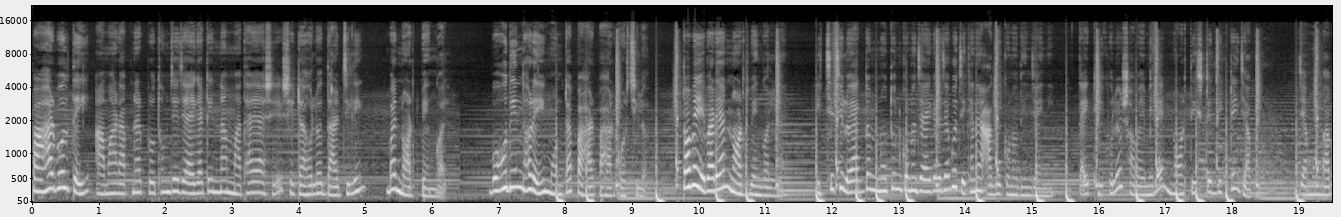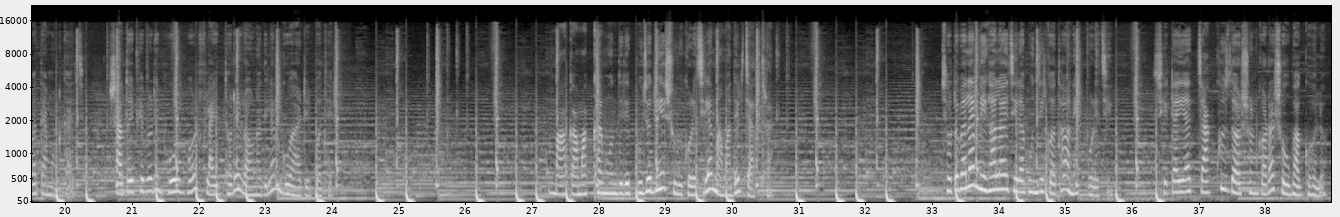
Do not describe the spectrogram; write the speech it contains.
পাহাড় বলতেই আমার আপনার প্রথম যে জায়গাটির নাম মাথায় আসে সেটা হলো দার্জিলিং বা নর্থ বেঙ্গল। বহুদিন ধরেই মনটা পাহাড় পাহাড় করছিল। তবে এবারে আর নর্থ বেঙ্গল না। ইচ্ছে ছিল একদম নতুন কোনো জায়গায় যাব যেখানে আগে কোনো দিন যাইনি। তাই ঠিক হলো সবাই মিলে নর্থ ইস্টের দিকটাই যাব। যেমন ভাবা তেমন কাজ। সাতই ফেব্রুয়ারি ভোর ভোর ফ্লাইট ধরে রওনা দিলাম গুয়াহাটির পথে। মা কামাক্ষার মন্দিরে পুজো দিয়ে শুরু করেছিলাম আমাদের যাত্রা। ছোটবেলায় মেঘালয় চিরাপুঞ্জির কথা অনেক পড়েছি। সেটাই আর চাক্ষুষ দর্শন করার সৌভাগ্য হলো।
